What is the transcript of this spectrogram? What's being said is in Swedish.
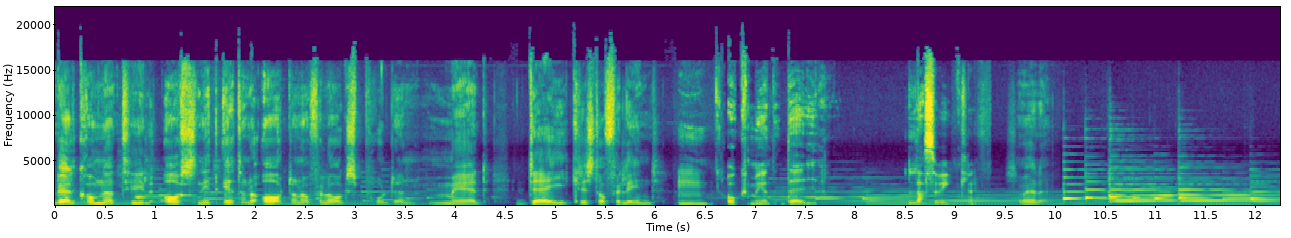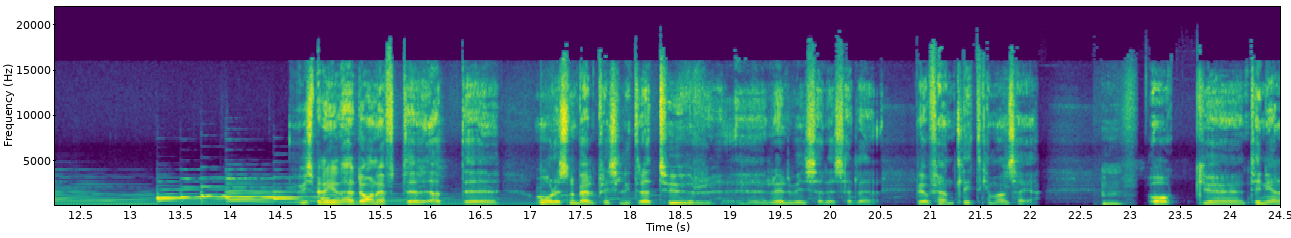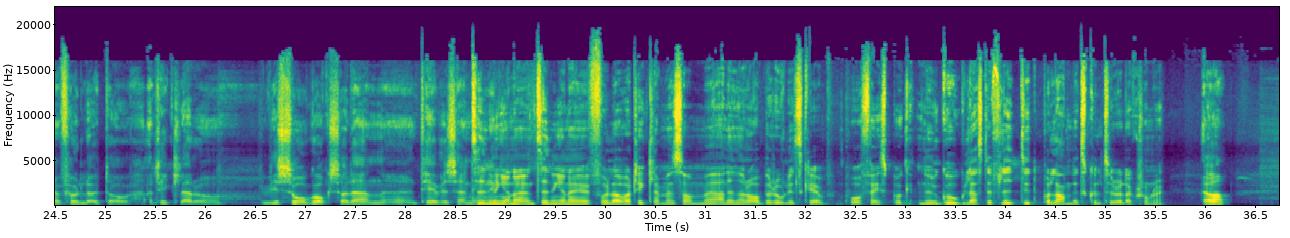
Välkomna till avsnitt 118 av Förlagspodden med dig, Kristoffer Lind. Mm, och med dig, Lasse Winkler. Så är det. Vi spelar in den här dagen efter att eh, årets Nobelpris i litteratur eh, redovisades, eller blev offentligt kan man väl säga. Mm. Och eh, tidningarna är fulla av artiklar och vi såg också den eh, tv-sändningen. Tidningarna, tidningarna är fulla av artiklar men som eh, Anina Raber roligt skrev på Facebook. Nu googlas det flitigt på landets kulturredaktioner. Ja,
